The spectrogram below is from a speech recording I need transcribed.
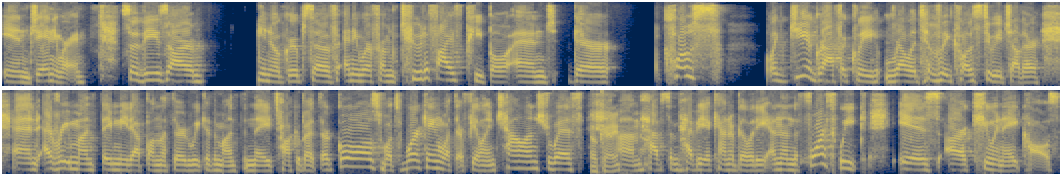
in January. So these are you know groups of anywhere from two to five people and they're close like geographically relatively close to each other. And every month they meet up on the third week of the month and they talk about their goals, what's working, what they're feeling challenged with. Okay. Um, have some heavy accountability. And then the fourth week is our Q and A calls.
